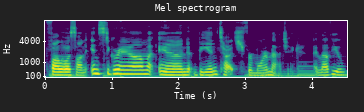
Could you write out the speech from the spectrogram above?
follow us on Instagram, and be in touch for more magic. I love you.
